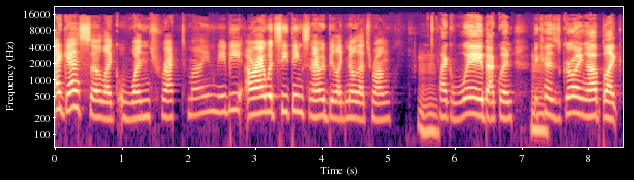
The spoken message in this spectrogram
I guess so, like one tracked mind maybe, or I would see things and I would be like, no, that's wrong. Mm-hmm. Like way back when, because growing up, like,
